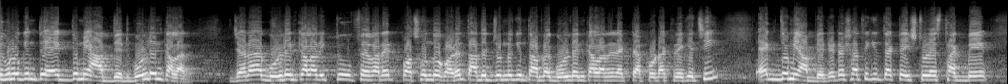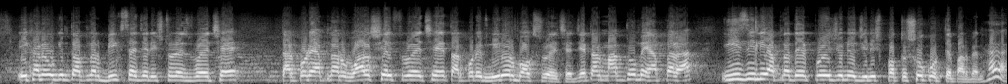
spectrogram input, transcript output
এগুলো কিন্তু একদমই আপডেট গোল্ডেন কালার যারা গোল্ডেন কালার একটু ফেভারেট পছন্দ করেন তাদের জন্য কিন্তু আমরা গোল্ডেন কালারের একটা প্রোডাক্ট রেখেছি। একদমই আপডেট এটার সাথে কিন্তু একটা স্টোরেজ থাকবে। এখানেও কিন্তু আপনার বিগ সাইজের স্টোরেজ রয়েছে। তারপরে আপনার ওয়াল শেলফ রয়েছে তারপরে মিরর বক্স রয়েছে যেটার মাধ্যমে আপনারা ইজিলি আপনাদের প্রয়োজনীয় জিনিসপত্র শো করতে পারবেন হ্যাঁ?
